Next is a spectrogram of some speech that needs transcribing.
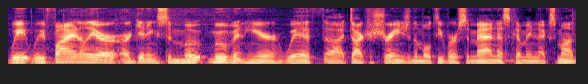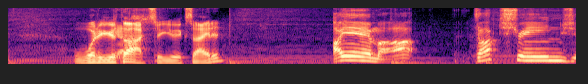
We we finally are, are getting some mo- movement here with uh, Doctor Strange and the Multiverse of Madness coming next month. What are your Yes. thoughts? Are you excited? I am. Uh, Doctor Strange,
